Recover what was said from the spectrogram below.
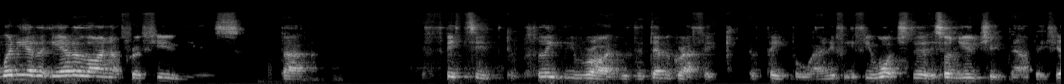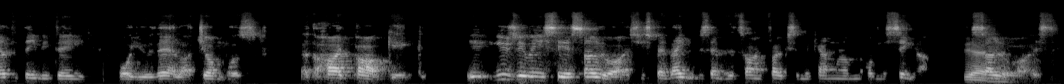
When he had a, he had a lineup for a few years that fitted completely right with the demographic of people. And if, if you watch the, it's on YouTube now, but if you had the DVD or you were there like John was at the Hyde Park gig, u- usually when you see a solo artist, you spend 80% of the time focusing the camera on, on the singer. the Yeah, solo artist,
